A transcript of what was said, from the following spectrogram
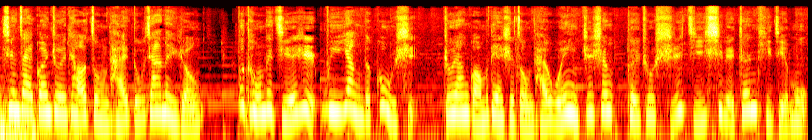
现在关注一条总台独家内容。不同的节日，不一样的故事。中央广播电视总台文艺之声推出十集系列专题节目《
